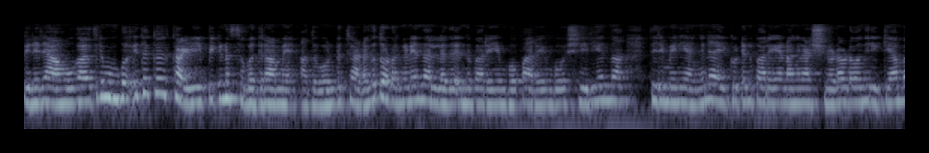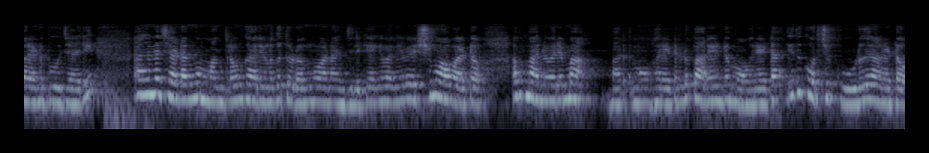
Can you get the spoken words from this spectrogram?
പിന്നെ രാഹുകാലത്തിന് മുമ്പ് ഇതൊക്കെ കഴിയിപ്പിക്കണം സുഭദ്രാമേ. അതുകൊണ്ട് ചടങ്ങ് തുടങ്ങണേ നല്ലത് എന്ന് പറയുമ്പോൾ പറയുമ്പോൾ ശരിയെന്നാ തിരുമേനി അങ്ങനെ ആയിക്കോട്ടെ എന്ന് പറയണം. അങ്ങനെ അശ്വിനോട് അവിടെ വന്നിരിക്കാൻ പറയണ പൂജാരി. അങ്ങനെ ചടങ്ങും മന്ത്രവും കാര്യങ്ങളൊക്കെ തുടങ്ങുവാണ്. അഞ്ജലിക്കാക്കി ഭയങ്കര വിഷമമാവാം കേട്ടോ അപ്പം മനോരമ മോഹനേട്ടനോട് പറയുന്നുണ്ട് മോഹനേട്ട ഇത് കുറച്ച് കൂടുതലാണ് കേട്ടോ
